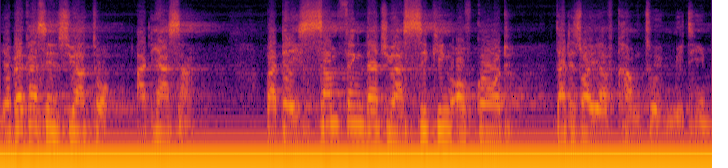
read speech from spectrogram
Yebeka since you are to adiasa. But there is something that you are seeking of God. That is why you have come to meet him.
